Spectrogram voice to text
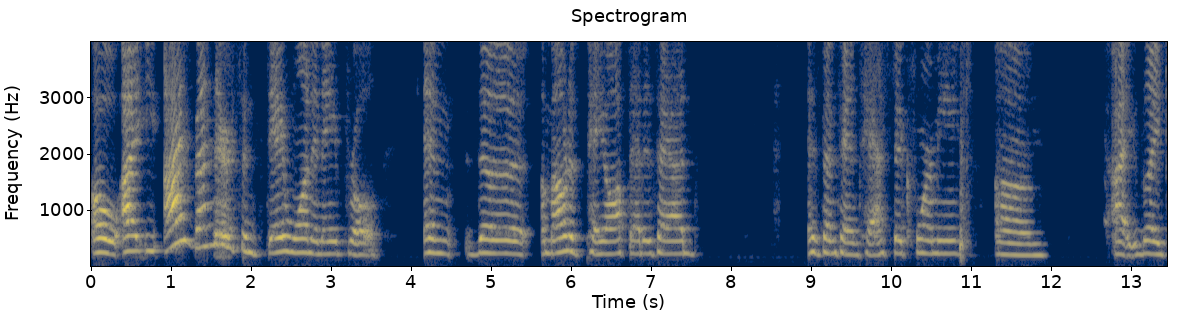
Oh, I I've been there since day one in April, and the amount of payoff that has had has been fantastic for me. Um, I like,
